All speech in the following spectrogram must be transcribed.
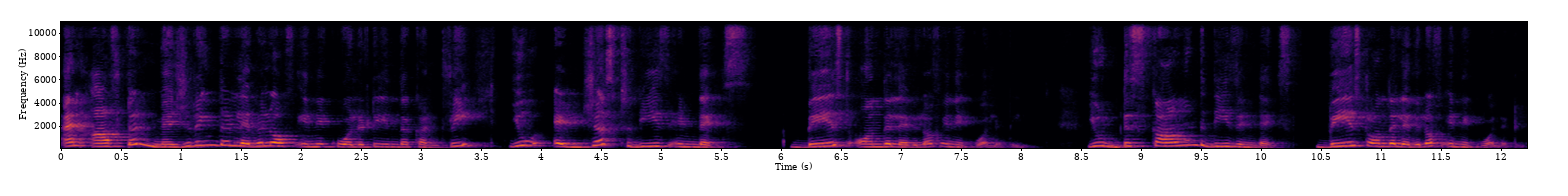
And after measuring the level of inequality in the country, you adjust these index based on the level of inequality. You discount these index based on the level of inequality.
